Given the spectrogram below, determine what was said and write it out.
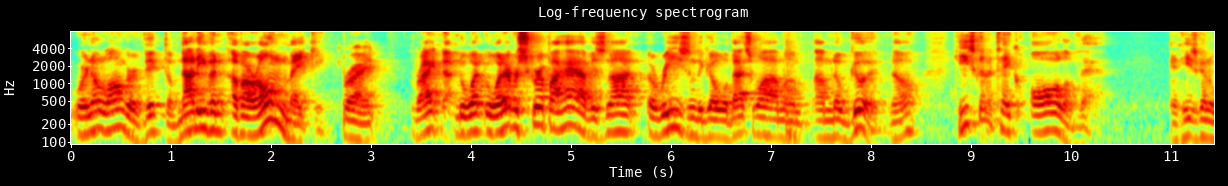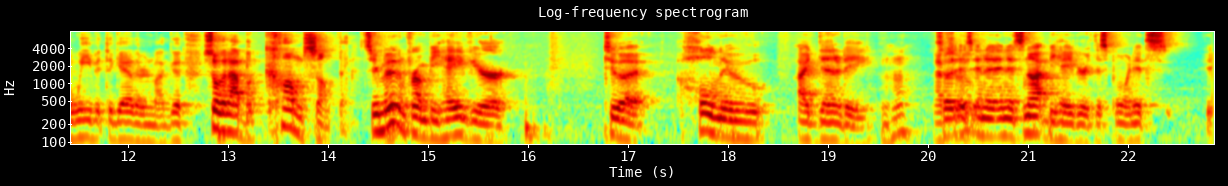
we're no longer a victim, not even of our own making. right. Right? What- Whatever screw up I have is not a reason to go. Well, that's why I'm a, I'm no good. No, he's going to take all of that, and he's going to weave it together in my good, so that I become something. So you're moving from behavior to a whole new identity. Mm-hmm. So it's and, and it's not behavior at this point. It's it,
